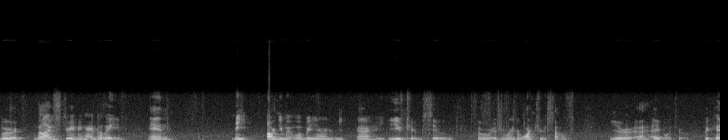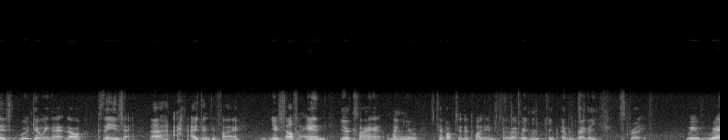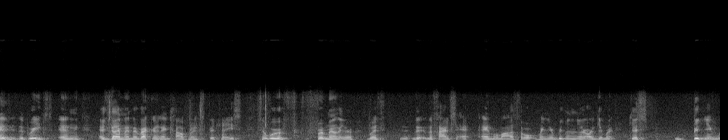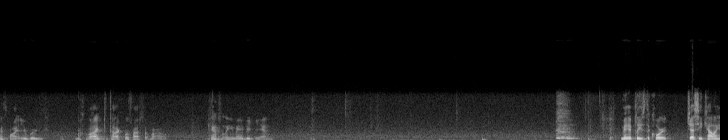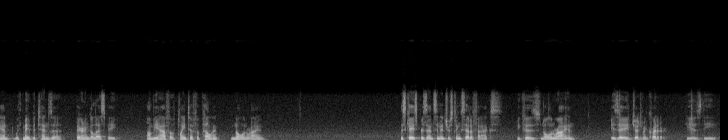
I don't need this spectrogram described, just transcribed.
We're live streaming, I believe, and the argument will be on uh, YouTube soon. So if you want to watch yourself, you're uh, able to. Because we're doing that, though, please uh, identify yourself and your client when you step up to the podium so that we can keep everybody straight. We've read the briefs and examined the record and conference the case, so we're familiar with the, the, the facts and the law. So when you begin your argument, just begin with what you would like to talk with us about. Counsel, you may begin. May it please the court, Jesse Callahan with May Potenza, Baran and Gillespie, on behalf of plaintiff appellant Nolan Ryan. This case presents an interesting set of facts because Nolan Ryan is a judgment creditor. He is the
